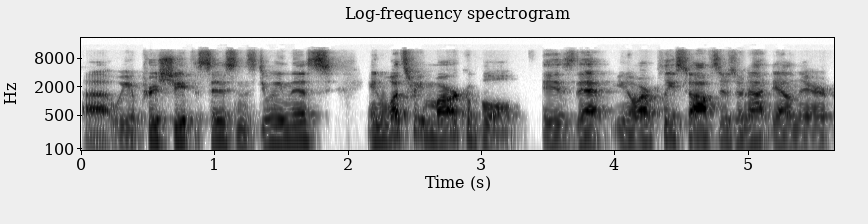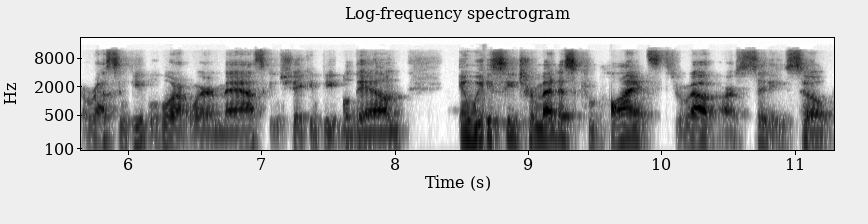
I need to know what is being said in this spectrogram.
Uh, we appreciate the citizens doing this. And what's remarkable is that you know our police officers are not down there arresting people who aren't wearing masks and shaking people down. And we see tremendous compliance throughout our city. So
